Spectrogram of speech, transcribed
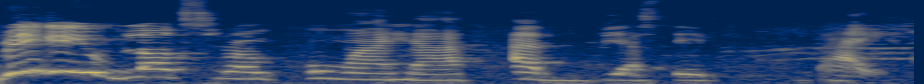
bringing you vlogs from Umuahia, Abia State. Bye.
